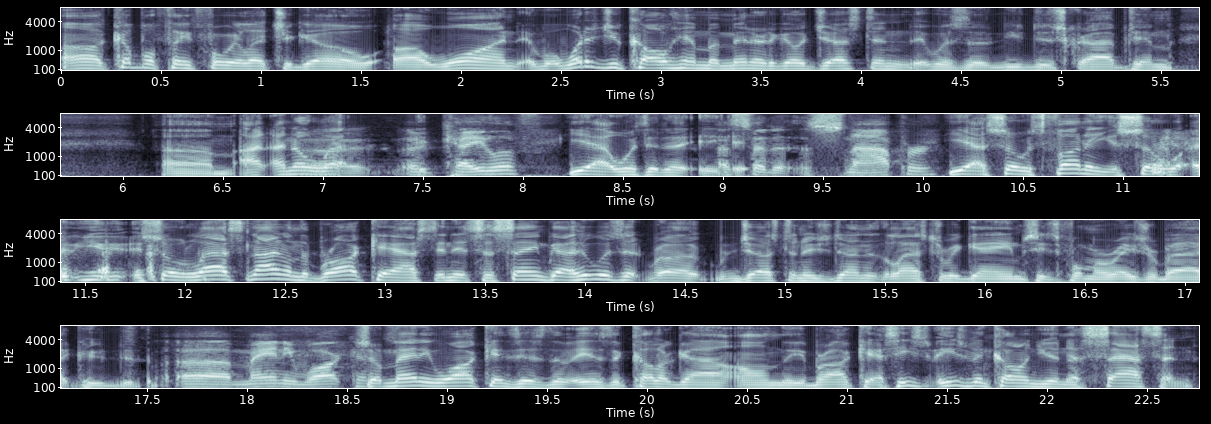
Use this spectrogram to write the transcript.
Uh, a couple things before we let you go. Uh, one, what did you call him a minute ago, Justin? It was a, you described him. Um, I, I know. la- Uh, uh, Khalif? yeah, was it a? I said a sniper. Yeah, so it's funny. So uh, you, so last night on the broadcast, and it's the same guy. Who was it? Uh, Justin, who's done it the last three games. He's a former Razorback. Who? Uh, Manny Watkins. So Manny Watkins is the is the color guy on the broadcast. He's he's been calling you an assassin.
